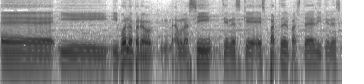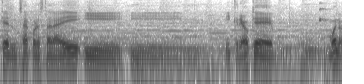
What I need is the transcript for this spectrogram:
Eh, y, y bueno, pero aún así tienes que es parte del pastel y tienes que luchar por estar ahí y, y- y creo que mm, bueno,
